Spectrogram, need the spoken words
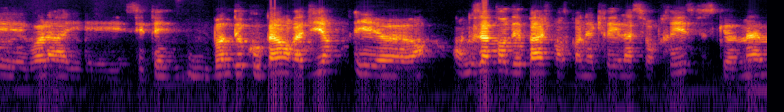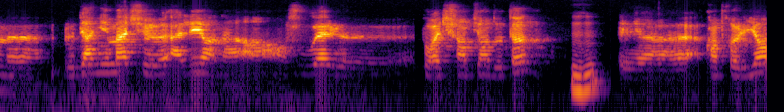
et voilà. Et, c'était une, bonne de copains, on va dire. Et on nous attendait pas. Je pense qu'on a créé la surprise parce que même le dernier match aller, on a, jouait pour être champion d'automne. Mhm. Et euh, contre Lyon,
